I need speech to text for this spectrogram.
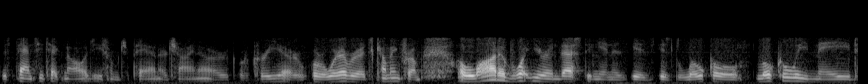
this fancy technology from Japan or China or, or Korea or, or wherever it's coming from, a lot of what you're investing in is, is, is local, locally made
